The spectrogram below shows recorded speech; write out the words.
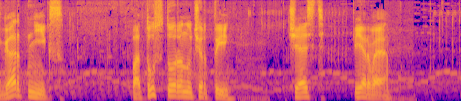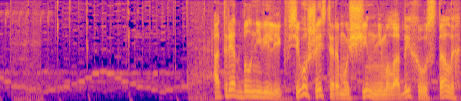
Гард Никс. По ту сторону черты. Часть первая. Отряд был невелик, всего шестеро мужчин, немолодых и усталых,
